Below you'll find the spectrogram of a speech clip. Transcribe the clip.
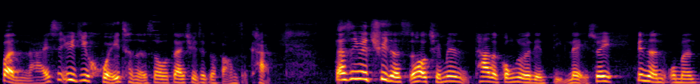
本来是预计回程的时候再去这个房子看，但是因为去的时候前面他的工作有点 delay，所以变成我们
